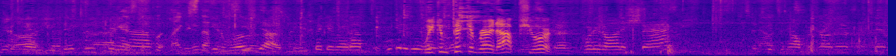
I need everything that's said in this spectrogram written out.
Ken, do you think we can, uh, do you think can roll, yeah, can you pick it right up? 'Cause we're gonna be able We can pick it right up, sure. and put it on its back. Let's get some helpers on there for Tim.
